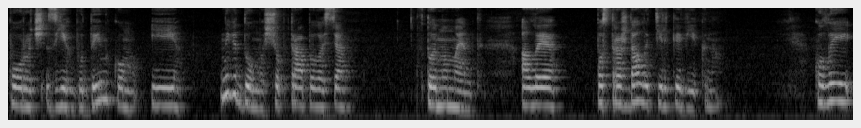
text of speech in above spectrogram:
поруч з їх будинком, і невідомо, що б трапилося в той момент, але постраждали тільки вікна. Коли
